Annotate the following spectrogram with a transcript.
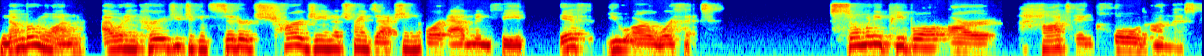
Number one, I would encourage you to consider charging a transaction or admin fee if you are worth it. So many people are hot and cold on this.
